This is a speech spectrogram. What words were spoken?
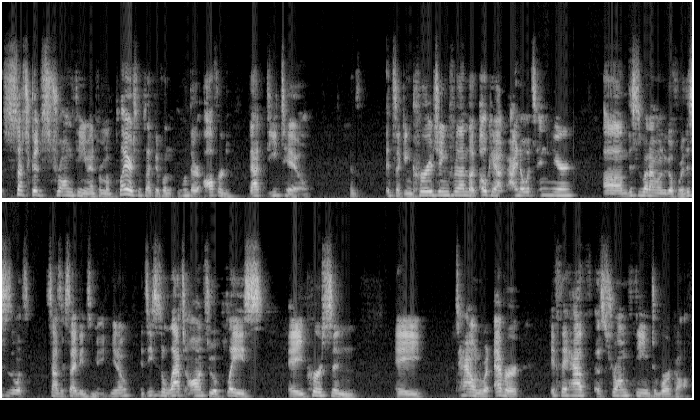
such good strong theme, and from a player's perspective, when when they're offered that detail, it's, it's like encouraging for them. Like, okay, I, I know what's in here. Um, this is what I want to go for. This is what sounds exciting to me. You know, it's easy to latch on to a place, a person, a town, whatever, if they have a strong theme to work off of.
